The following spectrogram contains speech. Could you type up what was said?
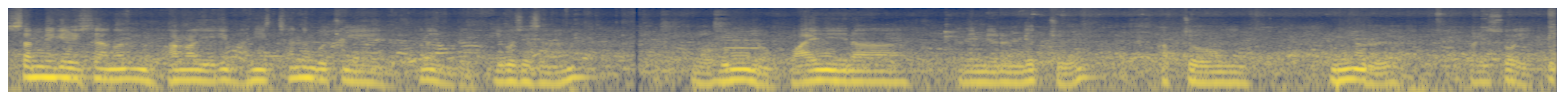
산미겔 시장은 관광객이 많이 찾는 곳 중에 하나입니다. 이곳에서는 뭐 음료, 와인이나 아니면 맥주, 각종 음료를 알 수가 있고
